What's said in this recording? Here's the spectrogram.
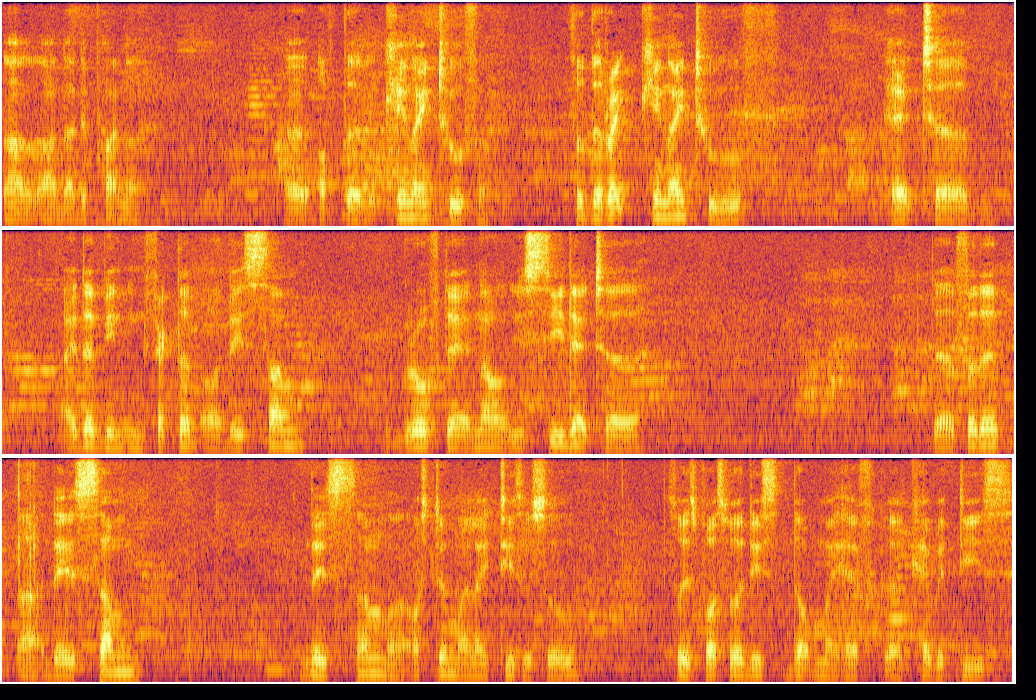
uh, uh, the partner uh, of the canine tooth. So the right canine tooth had uh, either been infected or there's some growth there. Now you see that uh, the further uh, there's some there's some osteomyelitis also. So it's possible this dog might have cavities,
